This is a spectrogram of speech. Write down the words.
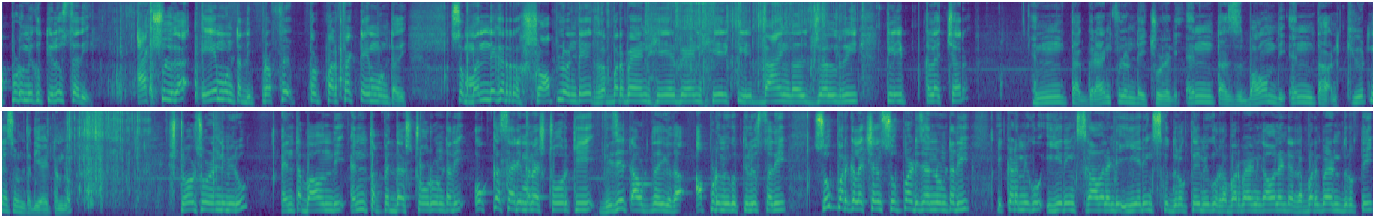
అప్పుడు మీకు తెలుస్తుంది. యాక్చువల్గా ఏముంటుంది? పర్ఫెక్ట్ పర్ఫెక్ట్ ఏముంటుంది? సో మన దగ్గర షాప్లో అంటే rubber band hair band hair clip bangle jewellery clip clutcher ఎంత గ్రాండ్ఫుల్ ఉంటాయి చూడండి. ఎంత బాగుంది. ఎంత క్యూట్నెస్ ఉంటుంది ఐటెంలో స్టోర్ చూడండి మీరు. ఎంత బాగుంది ఎంత పెద్ద స్టోర్ ఉంటుంది ఒక్కసారి మన స్టోర్కి విజిట్ అవుతుంది కదా అప్పుడు మీకు తెలుస్తుంది. సూపర్ కలెక్షన్ సూపర్ డిజైన్ ఉంటుంది. ఇక్కడ మీకు ఇయర్ రింగ్స్ కావాలంటే ఇయర్ దొరుకుతాయి మీకు రబ్బర్ బ్యాండ్ కావాలంటే రబ్బర్ బ్యాండ్ దొరుకుతాయి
